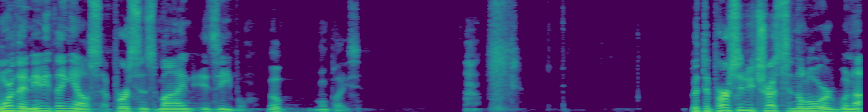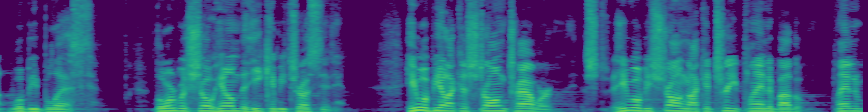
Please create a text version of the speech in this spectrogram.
More than anything else, a person's mind is evil. Nope, wrong place. But the person who trusts in the Lord will, not, will be blessed. The Lord will show him that he can be trusted. He will be like a strong tower. He will be strong like a tree planted, by the, planted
